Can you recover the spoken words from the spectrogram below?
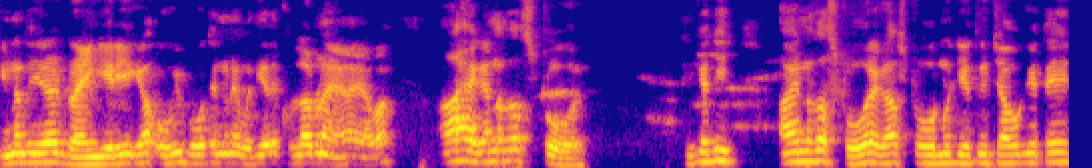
ਇਹਨਾਂ ਦਾ ਜਿਹੜਾ ਡਰਾਇੰਗ ਏਰੀਆ ਹੈਗਾ, ਉਹ ਵੀ ਬਹੁਤ ਇਹਨਾਂ ਨੇ ਵਧੀਆ ਤੇ ਖੁੱਲਾ ਬਣਾਇਆ ਹੋਇਆ ਵਾ। ਆ ਹੈਗਾ ਇਹਨਾਂ ਦਾ ਸਟੋਰ ਠੀਕ ਹੈ ਜੀ। ਆ ਇਹਨਾਂ ਦਾ ਸਟੋਰ ਹੈਗਾ। ਸਟੋਰ ਨੂੰ ਜੇ ਤੁਸੀਂ ਚਾਹੋਗੇ ਤੇ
